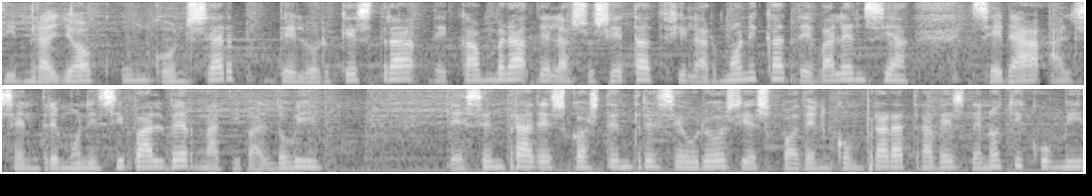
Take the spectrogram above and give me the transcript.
tindrà lloc un concert de l'Orquestra de Cambra de la Societat Filarmònica de València. Serà al Centre Municipal Bernat i Baldoví. Les entrades costen 3 euros i es poden comprar a través de Noticumi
